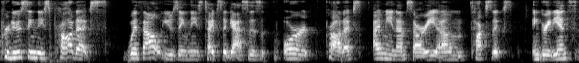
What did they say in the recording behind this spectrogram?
producing these products without using these types of gases or products. I mean, I'm sorry, um, toxic ingredients.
